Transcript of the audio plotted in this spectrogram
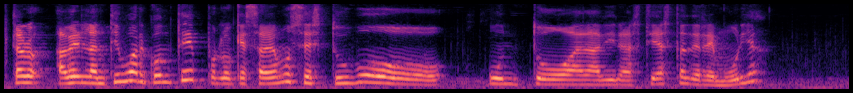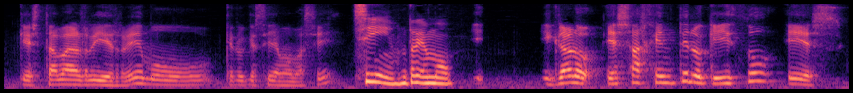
Claro, a ver, el antiguo Arconte, por lo que sabemos, estuvo junto a la dinastía esta de Remuria, que estaba el rey Remo, creo que se llamaba así. Sí, Remo. Y claro, esa gente lo que hizo es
